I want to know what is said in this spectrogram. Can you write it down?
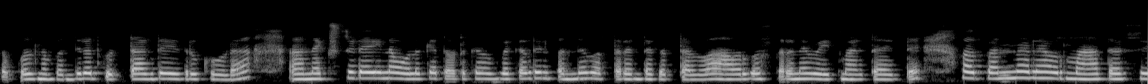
ಸಪೋಸ್ ನಾವು ಬಂದಿರೋದು ಗೊತ್ತಾಗದೇ ಇದ್ದರೂ ಕೂಡ ನೆಕ್ಸ್ಟ್ ಡೇ ಇನ್ನು ಹೊಲಕ್ಕೆ, ತೋಟಕ್ಕೆ ಹೋಗ್ಬೇಕಾದ್ರೆ ಇಲ್ಲಿ ಬಂದೇ ಬರ್ತಾರೆ ಅಂತ ಗೊತ್ತಲ್ವಾ? ಅವ್ರಿಗೋಸ್ಕರನೇ ವೆಯ್ಟ್ ಮಾಡ್ತಾ ಇದ್ದೆ. ಅವ್ರು ಬಂದಮೇಲೆ ಅವ್ರು ಮಾತಾಡಿಸಿ,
